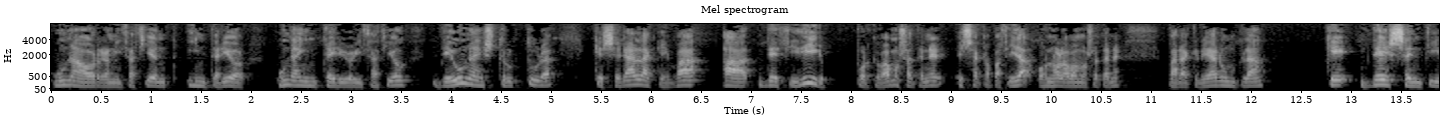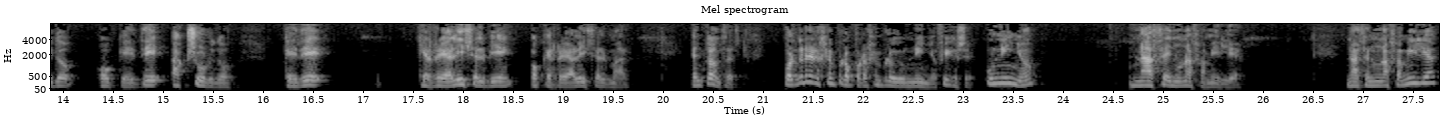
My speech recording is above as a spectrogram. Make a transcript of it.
una organización interior, una interiorización de una estructura que será la que va a decidir, porque vamos a tener esa capacidad o no la vamos a tener, para crear un plan que dé sentido o que dé absurdo, que dé, que realice el bien o que realice el mal. Entonces, pondré el ejemplo, por ejemplo, de un niño. Fíjese, un niño nace en una familia. Nace en una familia,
